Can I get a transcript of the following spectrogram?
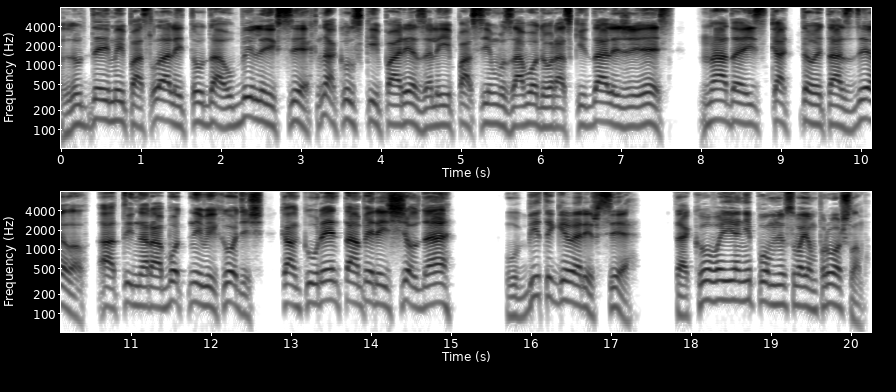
Людей мы послали туда, убили их всех, на куски порезали и по всему заводу раскидали же есть. Надо искать, кто это сделал, а ты на работу не выходишь. Конкурент там перешел, да?» «Убиты, говоришь, все? Такого я не помню в своем прошлом.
